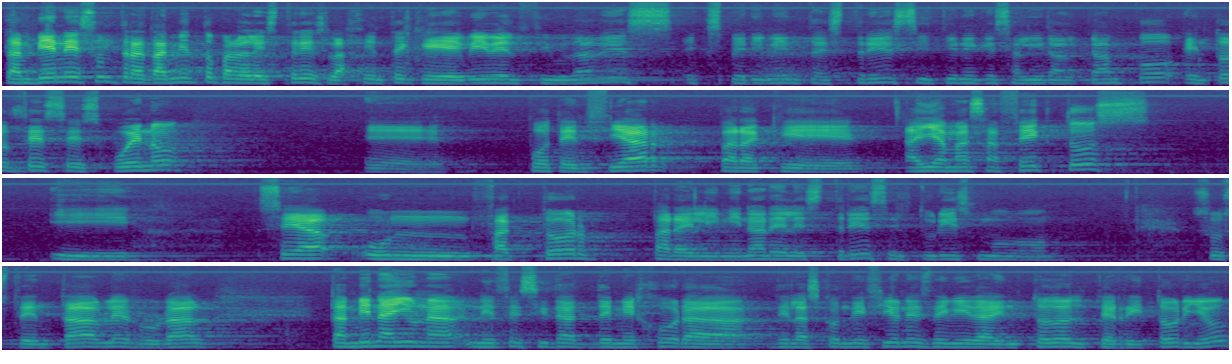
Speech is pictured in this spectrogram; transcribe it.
también es un tratamiento para el estrés. La gente que vive en ciudades experimenta estrés y tiene que salir al campo. Entonces es bueno eh, potenciar para que haya más afectos y sea un factor para eliminar el estrés, el turismo sustentable, rural. También hay una necesidad de mejora de las condiciones de vida en todo el territorio,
